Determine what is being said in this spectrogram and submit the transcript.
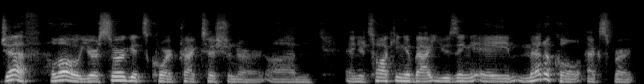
Jeff, hello, you're a surrogates court practitioner, um, and you're talking about using a medical expert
